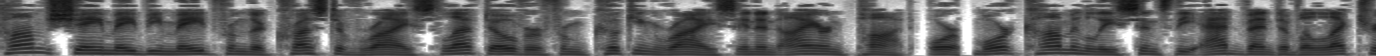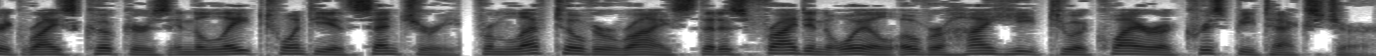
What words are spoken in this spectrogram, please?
Com she may be made from the crust of rice left over from cooking rice in an iron pot, or, more commonly since the advent of electric rice cookers in the late 20th century, from leftover rice that is fried in oil over high heat to acquire a crispy texture.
